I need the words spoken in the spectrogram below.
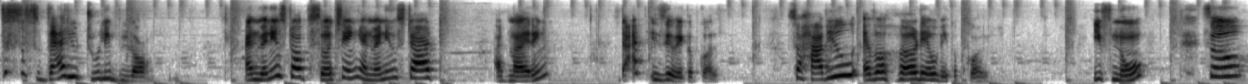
this is where you truly belong. And when you stop searching and when you start admiring, that is your wake up call. So, have you ever heard your wake up call? If no, so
